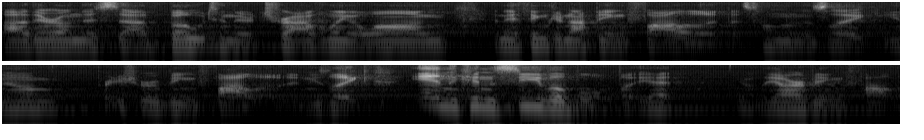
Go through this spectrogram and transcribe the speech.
uh, they're on this uh, boat and they're traveling along, and they think they're not being followed. But someone is like, you know, I'm pretty sure we're being followed. And he's like, inconceivable, but yet you know, they are being followed.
